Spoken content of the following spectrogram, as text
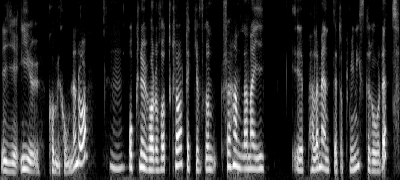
i EU-kommissionen då. Mm. Och nu har de fått klartecken från förhandlarna i eh, parlamentet och ministerrådet.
